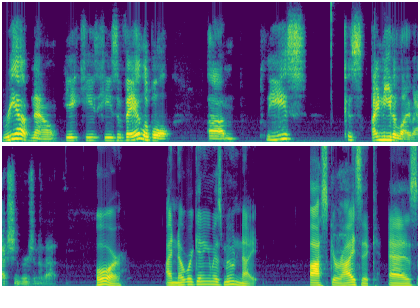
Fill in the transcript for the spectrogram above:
rehab now. He, he's he's available. Um, please, because I need a live-action version of that. Or, I know we're getting him as Moon Knight, Oscar Isaac as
